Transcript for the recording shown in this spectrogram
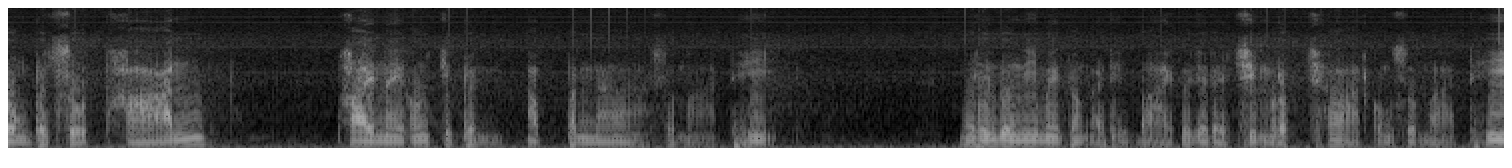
ลงไปสู่ฐาน ภายในของจิตเป็นอัปปนาสมาธิมาถึงตรงนี้ไม่ต้องอธิบายก็จะได้ชิมรสชาติของสมาธิ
